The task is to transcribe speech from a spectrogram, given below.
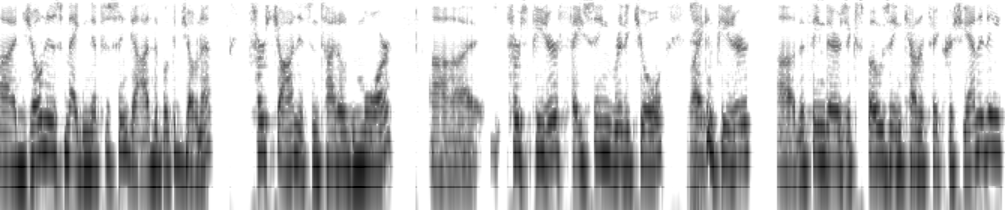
Uh, Jonah's magnificent God, the book of Jonah. First John is entitled More. Uh, First Peter, facing ridicule. Right. Second Peter uh, the theme there is exposing counterfeit Christianity.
